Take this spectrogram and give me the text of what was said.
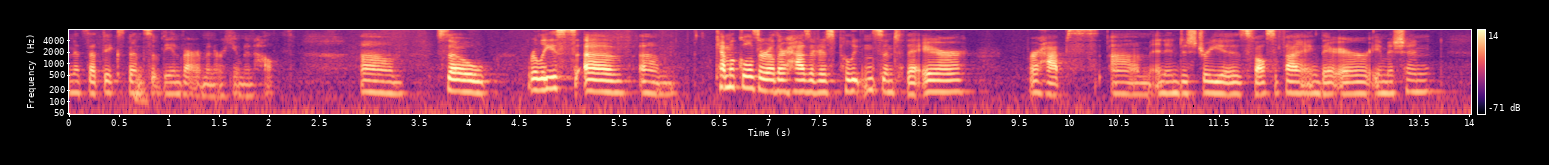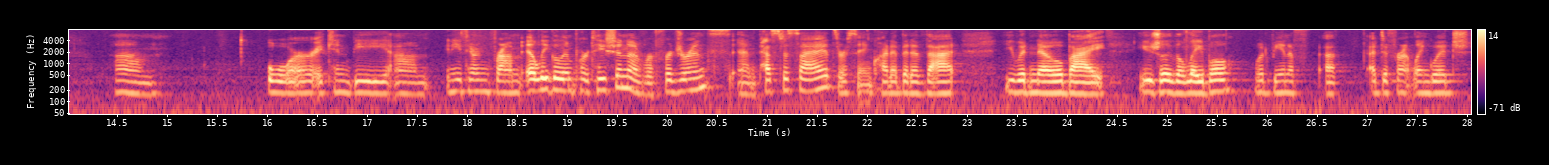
and it's at the expense of the environment or human health. Um, so, release of um, chemicals or other hazardous pollutants into the air. Perhaps um, an industry is falsifying their air emission. Um, or it can be um, anything from illegal importation of refrigerants and pesticides. We're seeing quite a bit of that. You would know by usually the label would be in a, a a different language.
